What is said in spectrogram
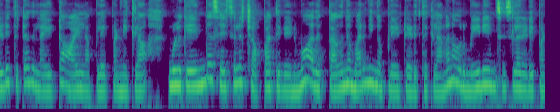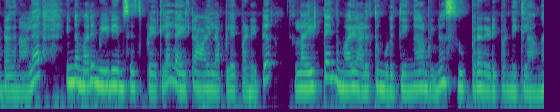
எடுத்துகிட்டு அது லைட்டாக ஆயில் அப்ளை பண்ணிக்கலாம். உங்களுக்கு எந்த சைஸில் சப்பாத்தி வேணுமோ அதுக்கு தகுந்த மாதிரி நீங்கள் பிளேட் எடுத்துக்கலாங்க. நான் ஒரு மீடியம் சைஸில் ரெடி பண்ணுறதுனால இந்த மாதிரி மீடியம் சைஸ் பிளேட்டில் லைட்டாக ஆயில் அப்ளை பண்ணிவிட்டு லைட்டாக இந்த மாதிரி அழுத்தம் கொடுத்தீங்க அப்படின்னா சூப்பராக ரெடி பண்ணிக்கலாங்க.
